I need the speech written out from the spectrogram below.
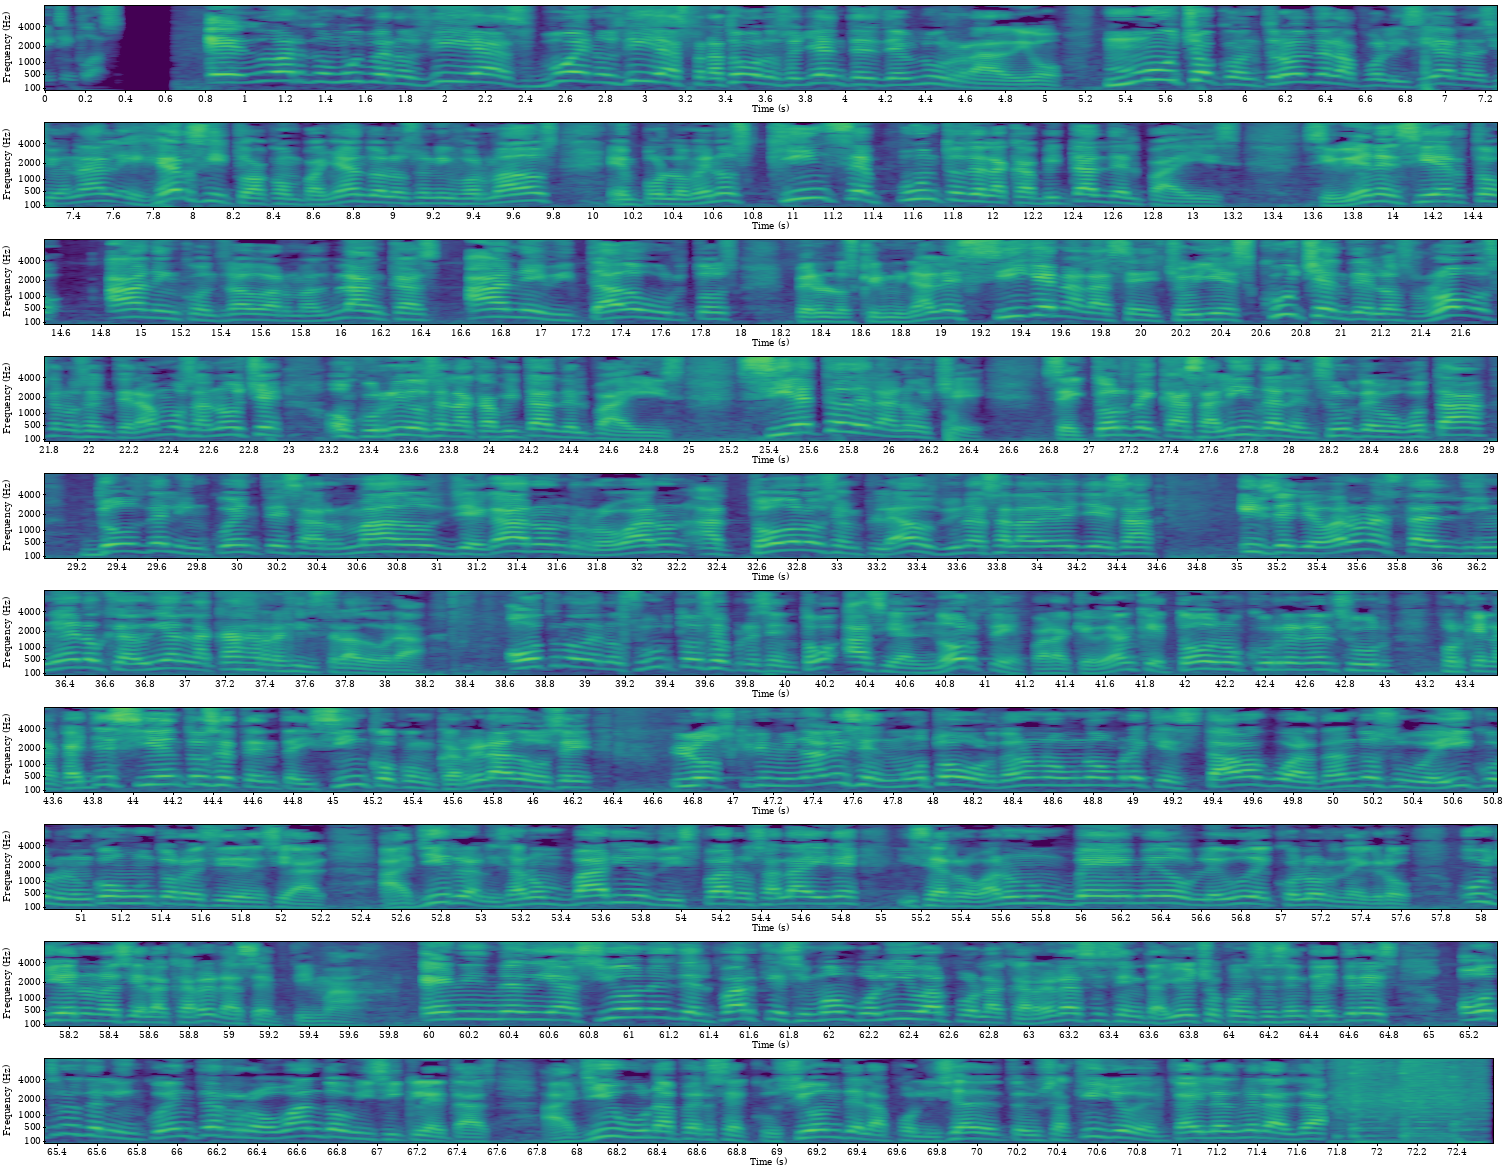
18 plus. Eduardo, muy buenos días. Buenos días para todos los oyentes de Blue Radio. Mucho control de la Policía Nacional, Ejército acompañando a los uniformados en por lo menos 15 puntos de la capital del país. Si bien es cierto, han encontrado armas blancas, han evitado hurtos, pero los criminales siguen al acecho y escuchen de los robos que nos enteramos anoche ocurridos en la capital del país. Siete de la noche, sector de Casalinda en el sur de Bogotá, dos delincuentes armados llegaron, robaron a todos los empleados de una sala de belleza y se llevaron hasta el dinero que había en la caja registradora. Otro de los hurtos se presentó hacia el norte, para que vean que todo no ocurre en el sur, porque en la calle 175 con carrera 12, los criminales en moto abordaron a un hombre que estaba guardando su vehículo en un conjunto residencial. Allí realizaron varios disparos al aire y se robaron un BMW de color negro. Huyeron hacia la carrera séptima. En inmediaciones del Parque Simón Bolívar por la carrera 68 con 63, otros delincuentes robando bicicletas. Allí hubo una persecución de la policía de Teusaquillo del Caila Esmeralda.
